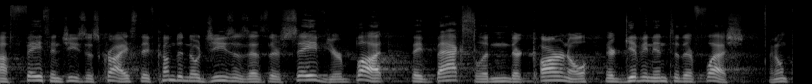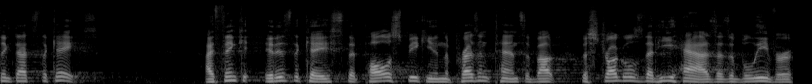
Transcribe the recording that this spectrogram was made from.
uh, faith in Jesus Christ. They've come to know Jesus as their Savior, but they've backslidden. They're carnal. They're giving into their flesh. I don't think that's the case. I think it is the case that Paul is speaking in the present tense about the struggles that he has as a believer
